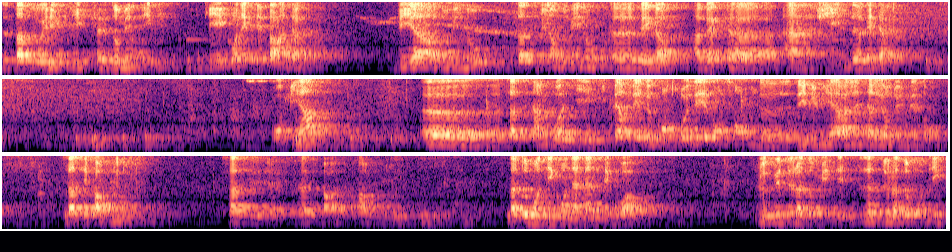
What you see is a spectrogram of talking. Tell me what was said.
de tableau électrique domestique qui est connecté par Internet via Arduino. Ça, c'est une Arduino euh, avec euh, un shield Ethernet. Ou bien, ça, c'est un boîtier qui permet de contrôler l'ensemble des lumières à l'intérieur d'une maison. Ça, c'est par Bluetooth. Ça, c'est par, Bluetooth. La domotique en elle-même, c'est quoi? Le but de la domotique,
